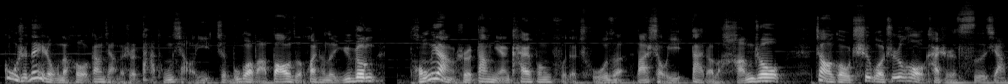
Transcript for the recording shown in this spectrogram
故事内容呢和我刚讲的是大同小异，只不过把包子换成了鱼羹。同样是当年开封府的厨子把手艺带到了杭州，赵构吃过之后开始思乡。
